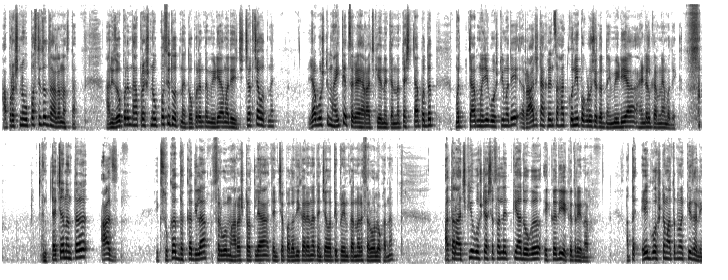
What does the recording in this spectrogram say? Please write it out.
हा प्रश्न उपस्थितच झाला नसता. आणि जोपर्यंत हा प्रश्न उपस्थित होत नाही तोपर्यंत मीडियामध्ये चर्चा होत नाही. या गोष्टी माहिती आहेत सगळ्या ह्या राजकीय नेत्यांना. त्या त्या पद्धत मग त्या म्हणजे गोष्टीमध्ये राज ठाकरेंचा हात कोणी पकडू शकत नाही मीडिया हँडल करण्यामध्ये. त्याच्यानंतर आज एक सुखद धक्का दिला सर्व महाराष्ट्रातल्या त्यांच्या पदाधिकाऱ्यांना त्यांच्यावरती प्रेम करणाऱ्या सर्व लोकांना. आता राजकीय गोष्टी अशा चालल्या आहेत की ह्या दोघं एक कधी एकत्र येणार. आता एक गोष्ट मात्र नक्की झाली.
